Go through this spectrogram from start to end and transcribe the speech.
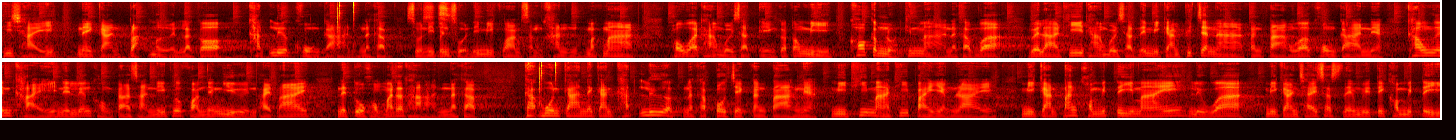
ที่ใช้ในการประเมิน แล้วก็คัดเลือกโครงการนะครับส่วนนี้เป็นส่วนที่มีความสำคัญมาก ๆ เพราะว่าทางบริษัทเองก็ต้องมีข้อกำหนดขึ้นมานะครับว่าเวลาที่ทางบริษัทได้มีการพิจารณาต่างๆ ว่าโครงการเนี่ยเข้าเงื่อนไขในเรื่องของตราสารหนี้เพื่อความยั่งยืนภายใต้ในตัวของมาตรฐานนะครับ กระบวนการในการคัดเลือกนะครับโปรเจกต์ต่างๆเนี่ยมีที่มาที่ไปอย่างไร มีการตั้งคอมมิตตี้ไหม หรือว่ามีการใช้ sustainability committee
